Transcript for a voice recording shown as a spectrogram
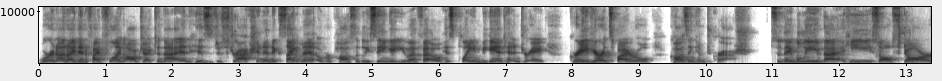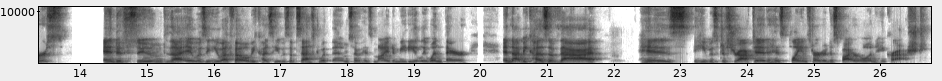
were an unidentified flying object and that in his distraction and excitement over possibly seeing a UFO, his plane began to enter a graveyard spiral, causing him to crash. So they believe that he saw stars and assumed that it was a UFO because he was obsessed with them. So his mind immediately went there. And that because of that, his he was distracted, his plane started to spiral and he crashed.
